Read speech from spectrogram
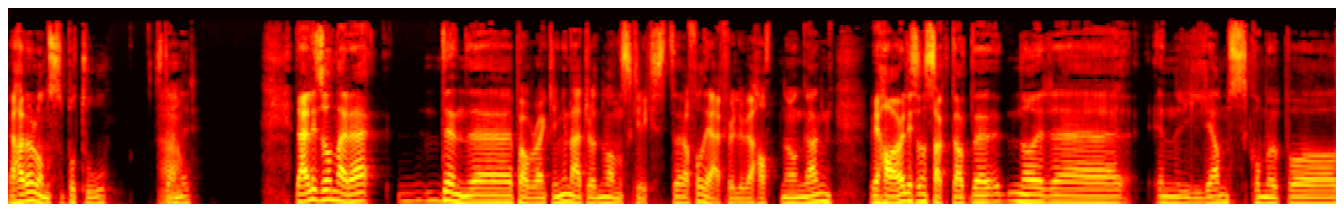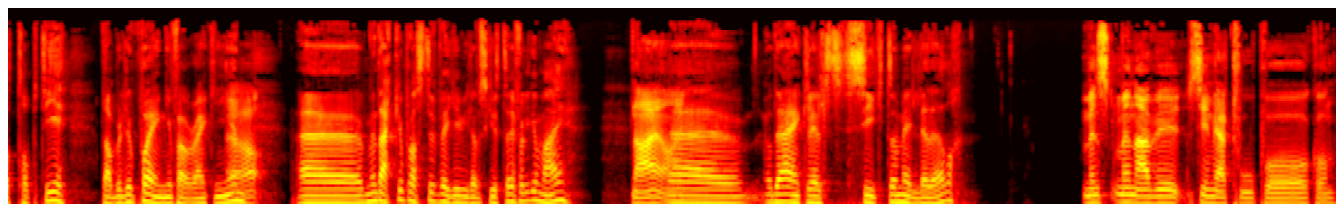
Jeg har Alonso på to stjerner. Det er litt sånn derre Denne power-rankingen er tror jeg den vanskeligste i hvert fall jeg føler vi har hatt noen gang. Vi har jo liksom sagt at eh, når eh, en Williams kommer på topp ti, da blir det poeng i power-rankingen. ja. Eh, men det er ikke plass til begge Williams-gutta, ifølge meg. Nei, nei. Og det er egentlig helt sykt å melde det, da. Men, men er vi, siden vi er to på con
